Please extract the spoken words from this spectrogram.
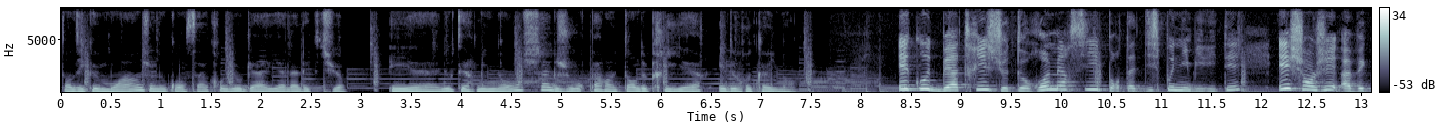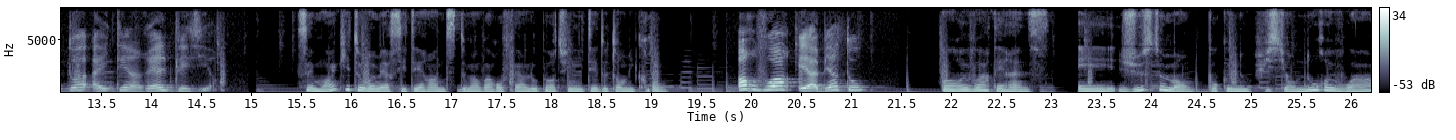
Tandis que moi, je me consacre au yoga et à la lecture. Et euh, nous terminons chaque jour par un temps de prière et de recueillement. Écoute Béatrice, je te remercie pour ta disponibilité. Échanger avec toi a été un réel plaisir. C'est moi qui te remercie, Terence, de m'avoir offert l'opportunité de ton micro. Au revoir et à bientôt. Au revoir, Terence. Et justement, pour que nous puissions nous revoir,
